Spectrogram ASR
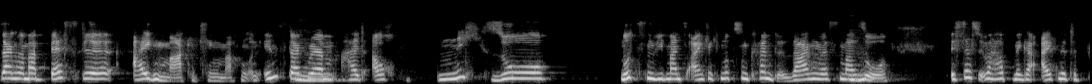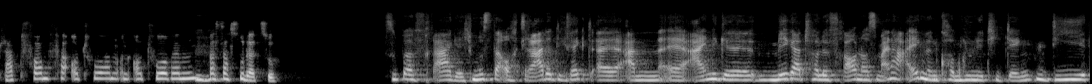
sagen wir mal, beste Eigenmarketing machen und Instagram mhm. halt auch nicht so nutzen, wie man es eigentlich nutzen könnte. Sagen wir es mal mhm. so. Ist das überhaupt eine geeignete Plattform für Autoren und Autorinnen? Mhm. Was sagst du dazu? Super Frage. Ich musste auch gerade direkt äh, an äh, einige mega tolle Frauen aus meiner eigenen Community denken, die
